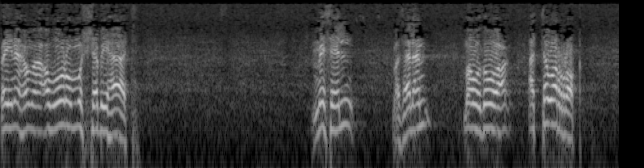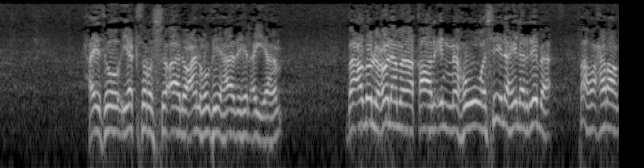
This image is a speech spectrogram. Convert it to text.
بينهما أمور مشتبهات. مثل مثلا موضوع التورق حيث يكثر السؤال عنه في هذه الأيام. بعض العلماء قال إنه وسيلة إلى الربا فهو حرام.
